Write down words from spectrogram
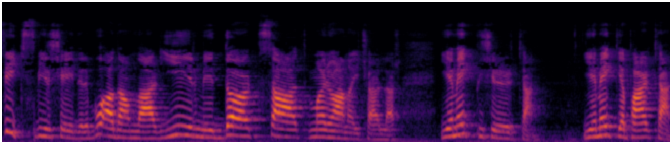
fix bir şeydir. Bu adamlar 24 saat marihuana içerler. Yemek pişirirken, yemek yaparken,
